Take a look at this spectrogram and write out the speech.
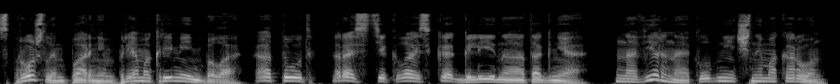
С прошлым парнем прямо кремень была, а тут растеклась, как глина от огня. Наверное, клубничный макарон.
